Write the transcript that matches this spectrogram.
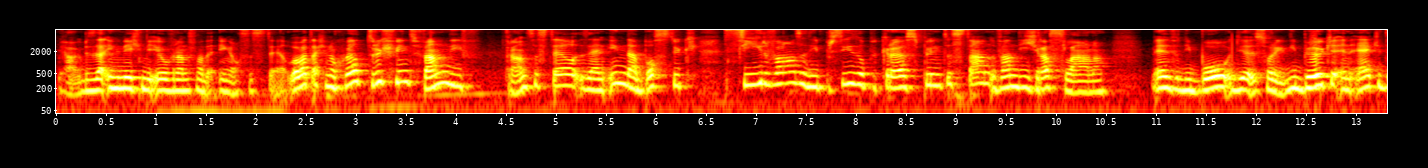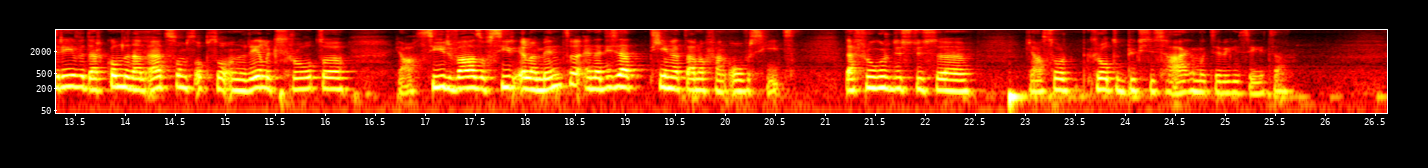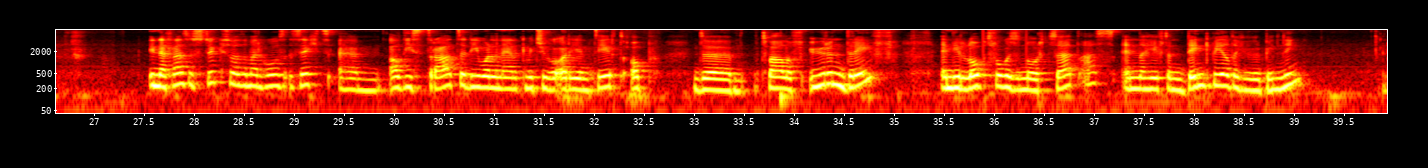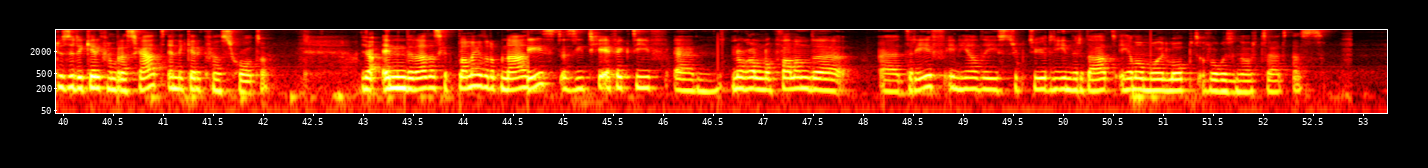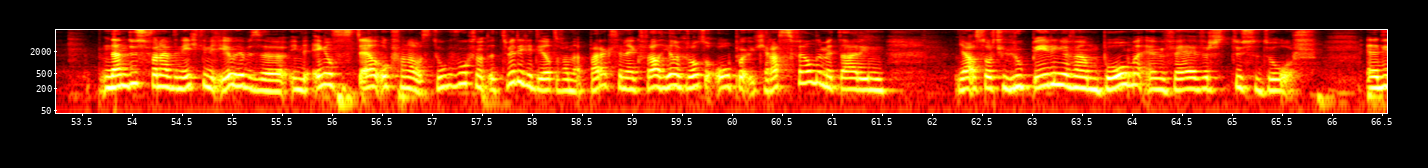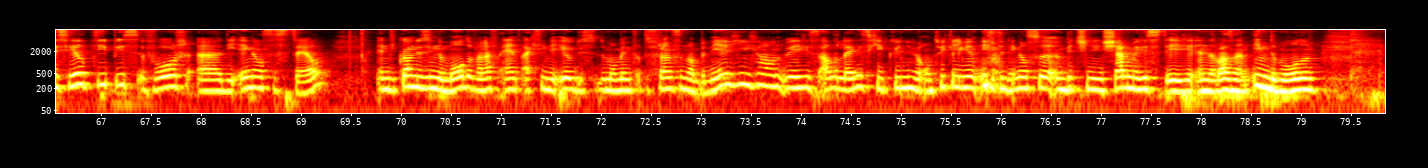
ja, hebben ze dat in de 19e eeuw veranderd van de Engelse stijl. Maar wat je nog wel terugvindt van die Franse stijl, zijn in dat bosstuk siervazen die precies op de kruispunten staan van die graslanen. En van die, bo die, sorry, die beuken en eikendreven, daar komt er dan uit soms op zo'n redelijk grote ja, siervaas of sierelementen. En dat is datgene dat daar nog van overschiet. Dat vroeger dus tussen ja, een soort grote buxushagen moet hebben gezeten. In dat Franse stuk, zoals Margot zegt, ehm, al die straten die worden eigenlijk een beetje georiënteerd op de 12 uren dreef. En die loopt volgens de Noord-Zuidas. En dat heeft een denkbeeldige verbinding. tussen de kerk van Braschaat en de kerk van Schoten. Ja, en inderdaad, als je het plannen erop naleest, zie je effectief ehm, nogal een opvallende uh, dreef in heel die structuur, die inderdaad helemaal mooi loopt volgens de Noord-Zuidas. Dan dus vanaf de 19e eeuw hebben ze in de Engelse stijl ook van alles toegevoegd. Want het tweede gedeelte van dat park zijn eigenlijk vooral heel grote open grasvelden met daarin ja, een soort groeperingen van bomen en vijvers tussendoor. En dat is heel typisch voor uh, die Engelse stijl. En die kwam dus in de mode vanaf eind 18e eeuw. Dus het moment dat de Fransen naar beneden gingen gaan, wegens allerlei geschiedkundige ontwikkelingen, is de Engelse een beetje in charme gestegen. En dat was dan in de mode.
